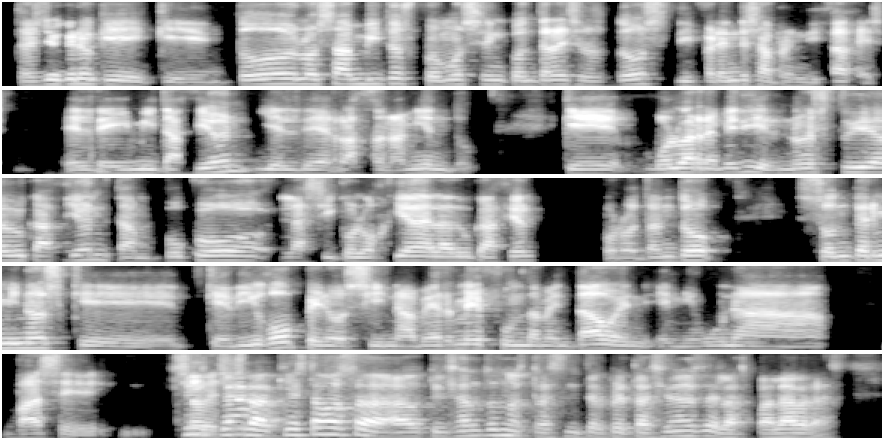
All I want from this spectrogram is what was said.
Entonces, yo creo que, en todos los ámbitos podemos encontrar esos dos diferentes aprendizajes, el de imitación y el de razonamiento. Que, vuelvo a repetir, no estudio educación, tampoco la psicología de la educación, por lo tanto, son términos que, digo, pero sin haberme fundamentado en, ninguna base. Sí, claro, aquí estamos utilizando nuestras interpretaciones de las palabras.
